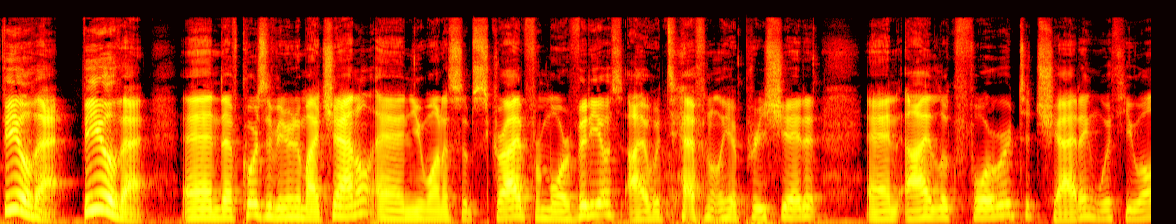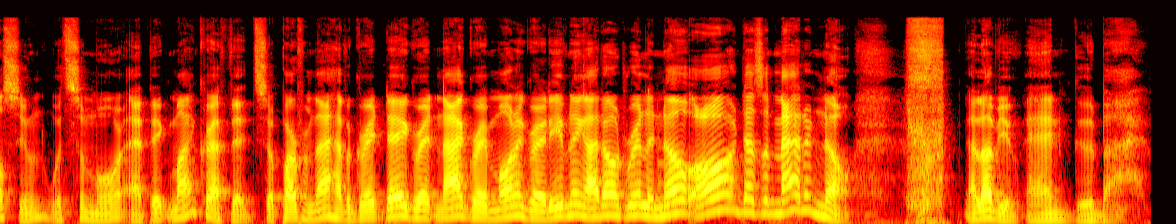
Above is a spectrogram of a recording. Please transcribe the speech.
Feel that. Feel that. And of course, if you're new to my channel and you want to subscribe for more videos, I would definitely appreciate it. And I look forward to chatting with you all soon with some more epic Minecraft vids. So apart from that, have a great day, great night, great morning, great evening. I don't really know. Oh, doesn't matter. No. I love you and goodbye.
